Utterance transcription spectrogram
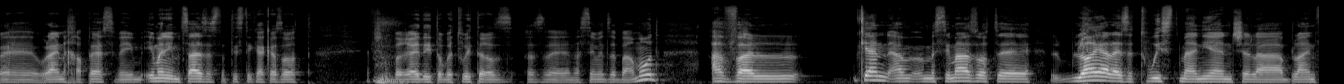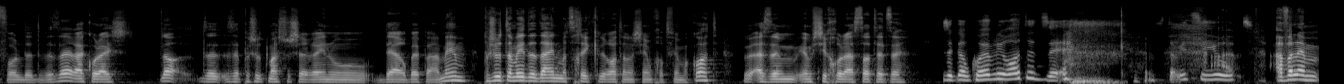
אה, אולי נחפש, ואם אם אני אמצא איזה סטטיסטיקה כזאת איפשהו ברדיט או בטוויטר, אז, אז אה, נשים את זה בעמוד. אבל כן, המשימה הזאת, אה, לא היה לה איזה טוויסט מעניין של הבליינדפולדד וזה, רק אולי... לא, זה, זה פשוט משהו שראינו די הרבה פעמים. פשוט תמיד עדיין מצחיק לראות אנשים חוטפים מכות, אז הם ימשיכו לעשות את זה. זה גם כואב לראות את זה. זה תמיד סיוט. אבל הם,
